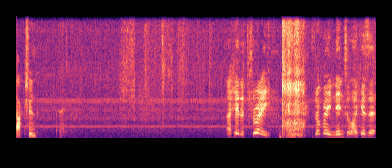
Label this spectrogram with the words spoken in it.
Action. I hit a tree. it's not very ninja like, is it?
